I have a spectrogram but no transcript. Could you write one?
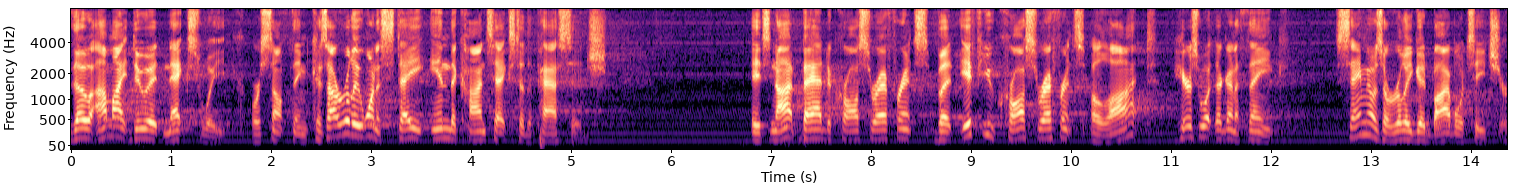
though I might do it next week or something, because I really want to stay in the context of the passage. It's not bad to cross reference, but if you cross reference a lot, here's what they're going to think Samuel's a really good Bible teacher.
